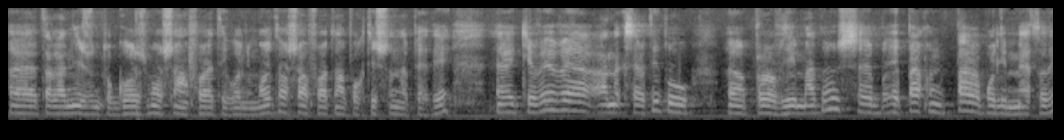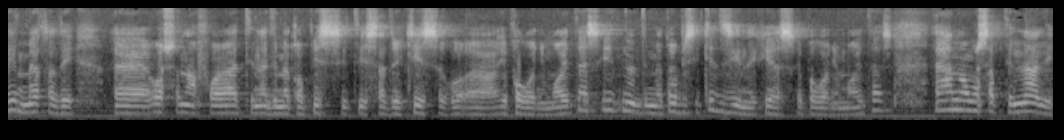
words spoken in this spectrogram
ε, ταλανίζουν τον κόσμο όσον αφορά τη γονιμότητα, όσον αφορά το να αποκτήσουν ένα παιδί. Ε, και βέβαια ανεξαρτήτου ε, προβλήματος ε, υπάρχουν πάρα πολλοί μέθοδοι, μέθοδοι ε, όσον αφορά την αντιμετωπίση της αντρικής ε, υπογονιμότητας ή την αντιμετώπιση και της γυναικείας υπογονιμότητας. Εάν όμως απ' την άλλη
